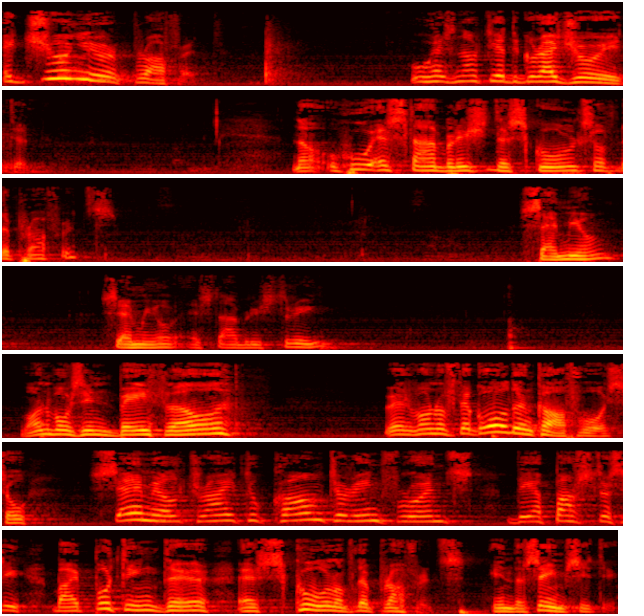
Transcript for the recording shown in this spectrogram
a junior prophet who has not yet graduated. Now, who established the schools of the prophets? Samuel. Samuel established three. One was in Bethel, where one of the golden calf was. So Samuel tried to counter influence the apostasy by putting there a school of the prophets in the same city.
